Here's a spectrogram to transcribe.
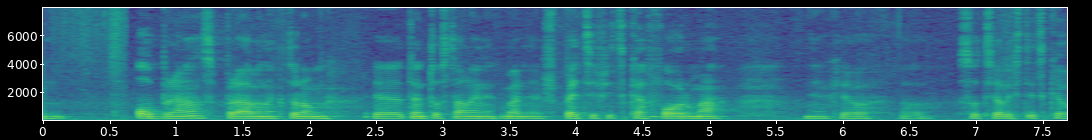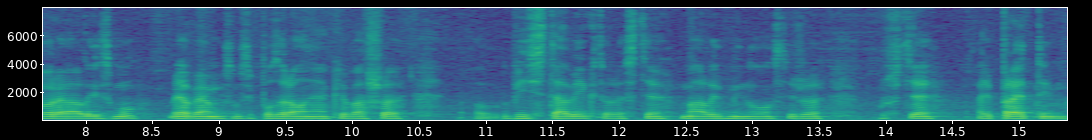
Mm-hmm. Obraz, práve na ktorom je tento Stalin je pomerne špecifická forma nejakého e, socialistického realizmu. Ja viem, som si pozeral nejaké vaše e, výstavy, ktoré ste mali v minulosti, že už ste aj predtým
